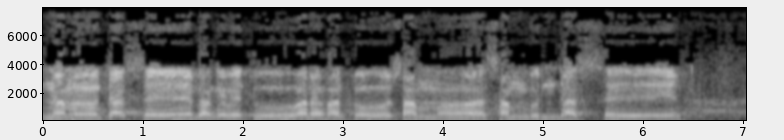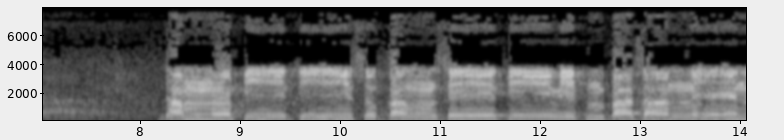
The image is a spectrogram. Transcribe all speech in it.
නමෝ තස්සේ භගවතු අරහතෝ සම්මා සම්බුද්දස්සේ ධම්මපීති සුඛං සේති විප්පසන්නේන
